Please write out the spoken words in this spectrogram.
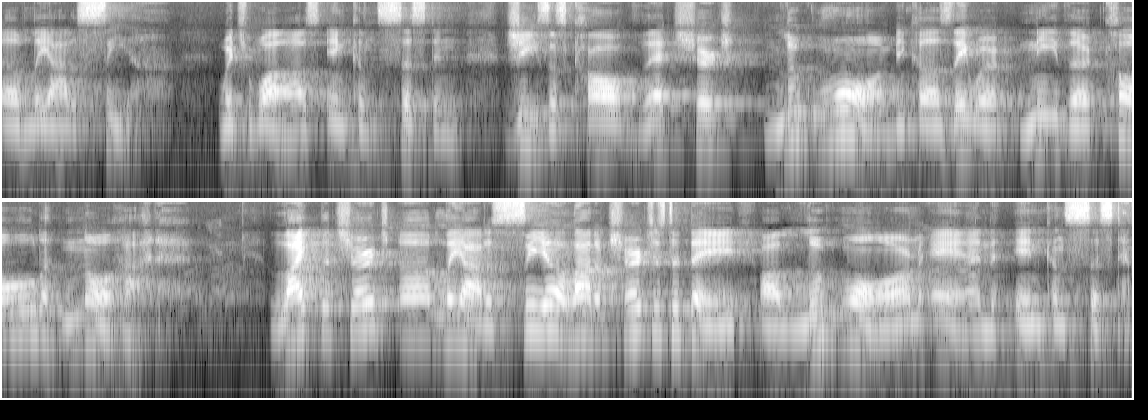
of Laodicea, which was inconsistent. Jesus called that church lukewarm because they were neither cold nor hot. Like the church of Laodicea, a lot of churches today are lukewarm and inconsistent.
